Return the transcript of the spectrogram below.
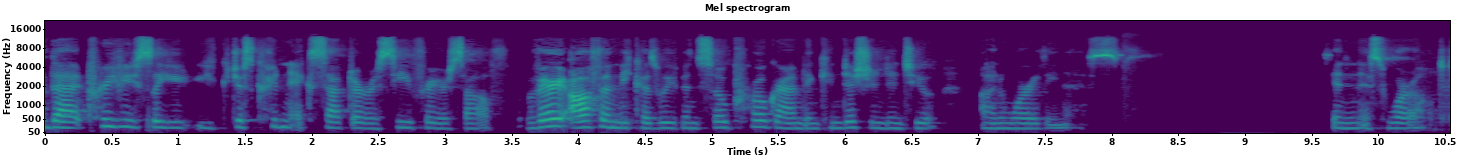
that previously you, you, just couldn't accept or receive for yourself. Very often because we've been so programmed and conditioned into unworthiness in this world.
